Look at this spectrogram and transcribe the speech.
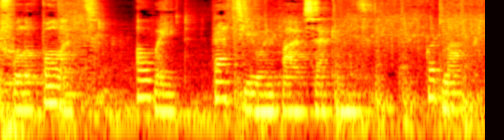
full of bullets. Oh wait, that's you in five seconds. Good luck.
